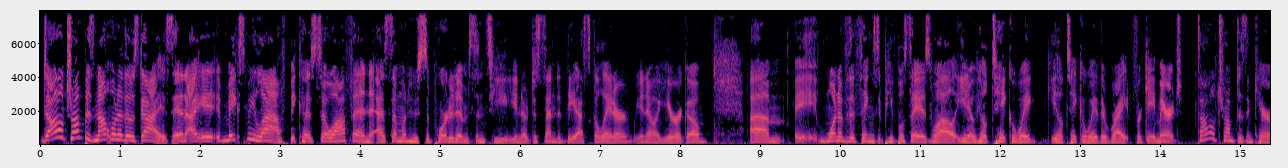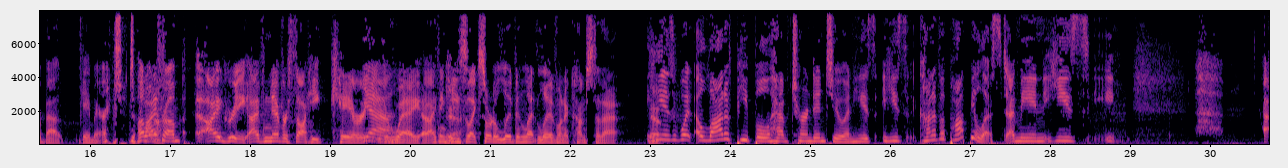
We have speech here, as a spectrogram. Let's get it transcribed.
Donald Trump is not one of those guys, and I, it, it makes me laugh because so often, as someone who supported him since he, you know, descended the escalator, you know, a year ago, um, it- one of the things that people say is, well, you know, he'll take away, he'll take away the right for gay marriage. Donald Trump doesn't care about gay marriage. Donald I- Trump, I agree. I've never thought he cared Yeah. either way. I think Yeah. he's like sort of live and let live when it comes to that. He is what a lot of people have turned into, and he's he's kind of a populist. I mean, he's. He,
